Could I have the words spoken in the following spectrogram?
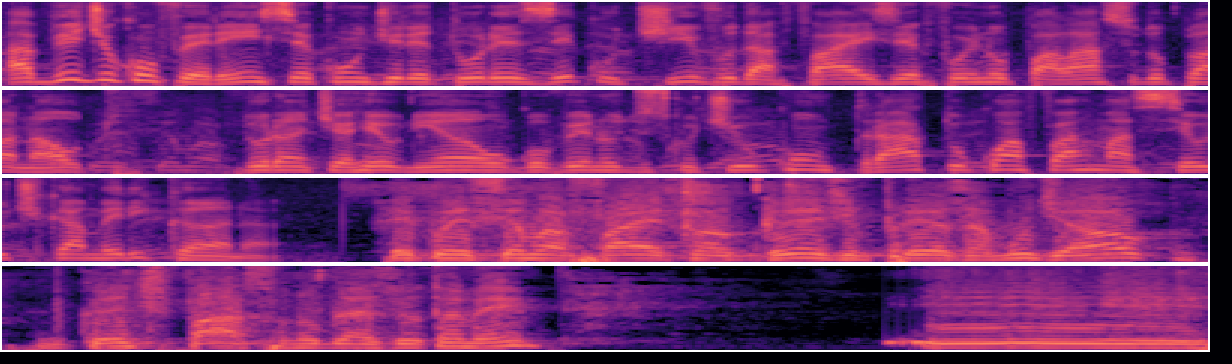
A videoconferência com o diretor executivo da Pfizer foi no Palácio do Planalto. Durante a reunião, o governo discutiu o contrato com a farmacêutica americana. Reconhecemos a Pfizer como uma grande empresa mundial, um grande espaço no Brasil também. E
